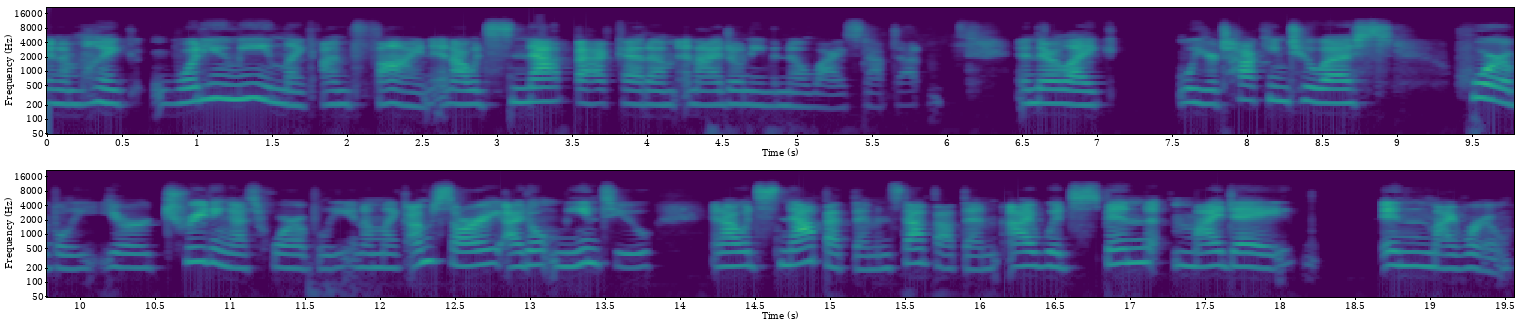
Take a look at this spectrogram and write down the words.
And I'm like, what do you mean? Like, I'm fine. And I would snap back at them, and I don't even know why I snapped at them. And they're like, well, you're talking to us horribly. You're treating us horribly. And I'm like, I'm sorry. I don't mean to. And I would snap at them and snap at them. I would spend my day in my room.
